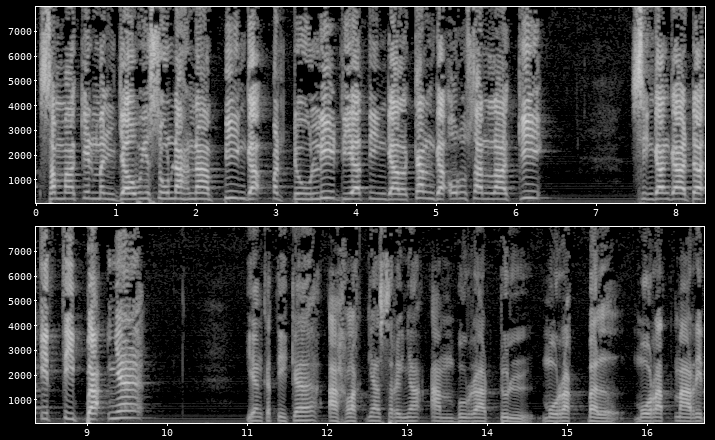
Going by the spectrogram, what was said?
semakin menjauhi sunnah Nabi, nggak peduli dia tinggalkan, nggak urusan lagi, sehingga nggak ada itibaknya. Yang ketiga, akhlaknya seringnya amburadul, murakbal, murat marit,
